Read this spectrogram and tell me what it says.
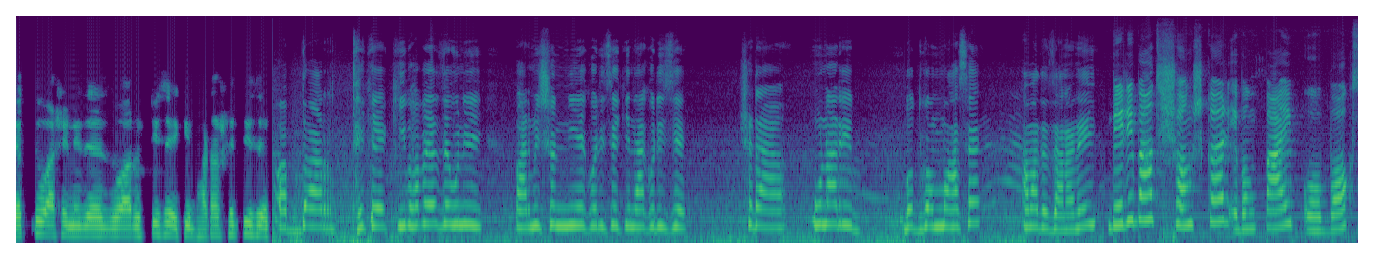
দেখতেও আসেনি যে জোয়ার উঠতেছে কি ভাটা সইতেছে। আবদার থেকে কীভাবে যে উনি পারমিশন নিয়ে করেছে কি না করেছে সেটা ওনারই বোধগম্য আছে আমাদের জানা নেই। বেড়িবাঁধ সংস্কার এবং পাইপ ও বক্স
